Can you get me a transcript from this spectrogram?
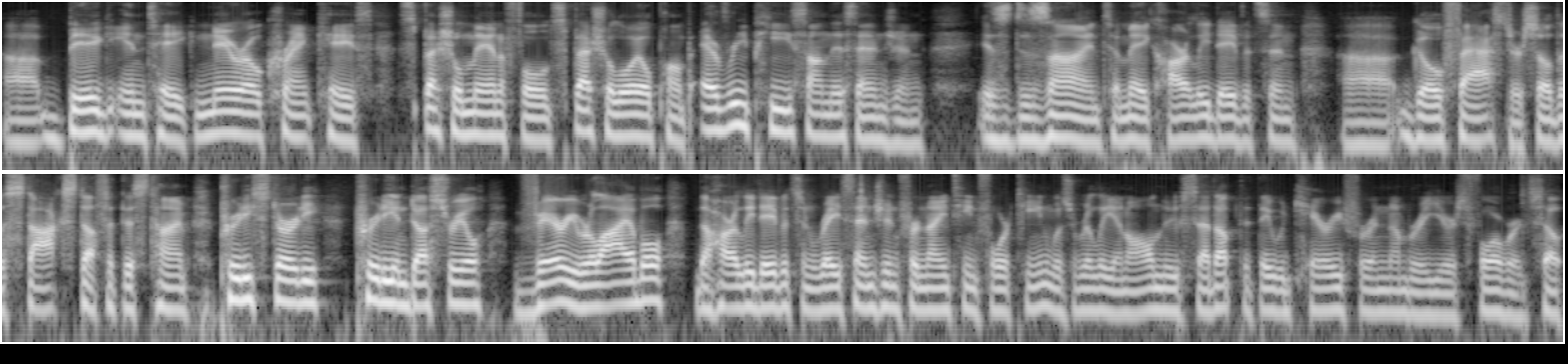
uh, big intake, narrow crankcase, special manifold, special oil pump, every piece on this engine is designed to make Harley Davidson uh, go faster. So the stock stuff at this time, pretty sturdy, pretty industrial, very reliable. The Harley Davidson race engine for 1914 was really an all new setup that they would carry for a number of years forward. So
